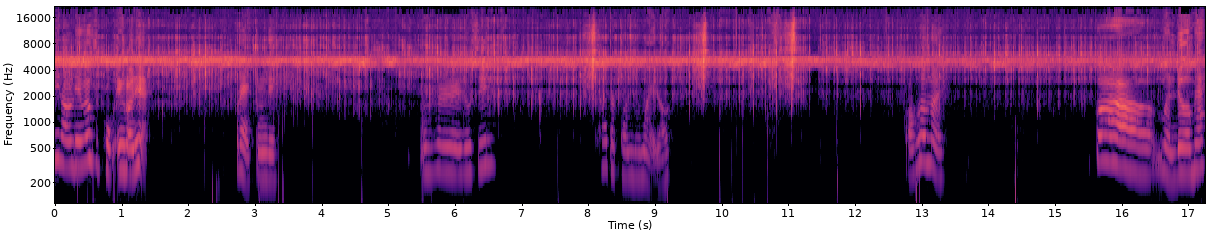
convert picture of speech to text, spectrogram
ที่เราเลเวลสิบหกเองเหรอเนี่ย แปลกจังเลยโอเคดูสิฆาตกรมาใหม่เหรอ ขอเพิ่มหน่อย ก็เหมือนเดิมแฮะ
